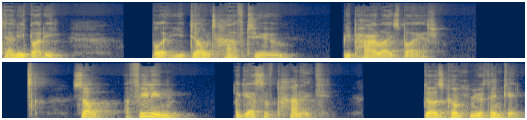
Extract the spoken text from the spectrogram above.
to anybody, but you don't have to be paralyzed by it. So, a feeling, I guess, of panic does come from your thinking.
